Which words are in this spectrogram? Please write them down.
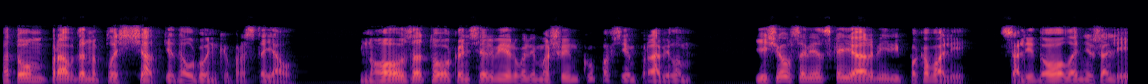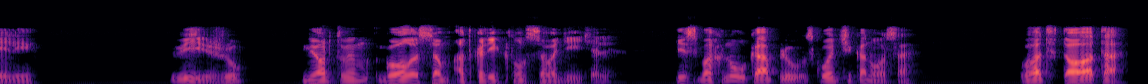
Потом, правда, на площадке долгонько простоял. Но зато консервировали машинку по всем правилам. Еще в советской армии паковали, солидола не жалели». «Вижу», мертвым голосом откликнулся водитель и смахнул каплю с кончика носа. Вот то-то!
